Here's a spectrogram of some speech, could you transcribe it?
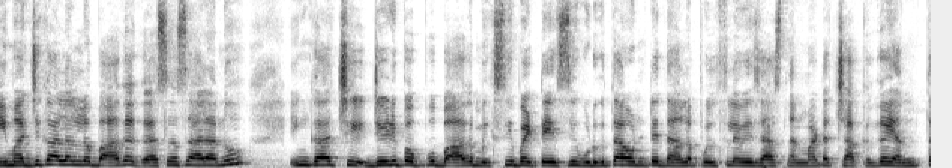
ఈ మధ్యకాలంలో బాగా గసగసాలను ఇంకా జీడిపప్పు బాగా మిక్సీ పెట్టేసి ఉడుకుతూ ఉంటే దానిలో పులుసులు వేసేస్తాను అనమాట చక్కగా ఎంత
